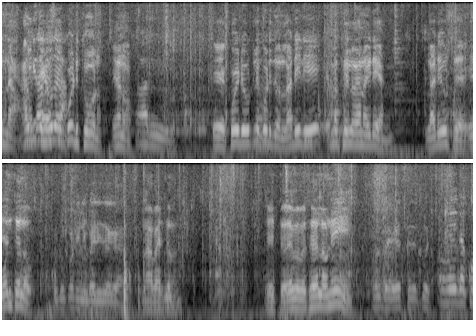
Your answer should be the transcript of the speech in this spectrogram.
না? না। উঠলে কইডি থোন। লাডি দি এমন থেলো এনো ইডে লাডি উঠছে এন থেলো। ছোট কইডি নি বাইরে জায়গা। না বাইরে তো না। এই তো এভাবে থেলো নি। ওই বাইরে সে কই? এই দেখো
